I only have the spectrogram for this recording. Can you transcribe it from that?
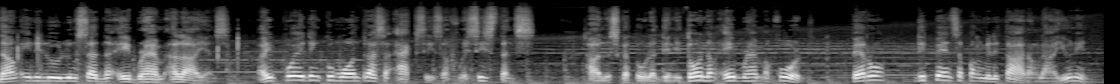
na ang inilulunsad na Abraham Alliance ay pwedeng kumontra sa axis of resistance. Halos katulad din ito ng Abraham Accord pero depensa pang militar ang layunin.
